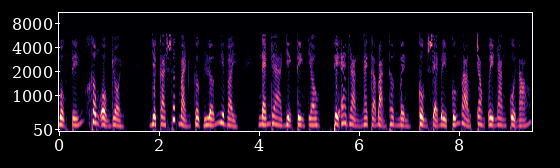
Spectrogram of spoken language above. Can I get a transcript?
một tiếng không ổn rồi. Giữa cả sức mạnh cực lớn như vậy, ném ra diệt tiền châu, thì e rằng ngay cả bản thân mình cũng sẽ bị cuốn vào trong uy năng của nó.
